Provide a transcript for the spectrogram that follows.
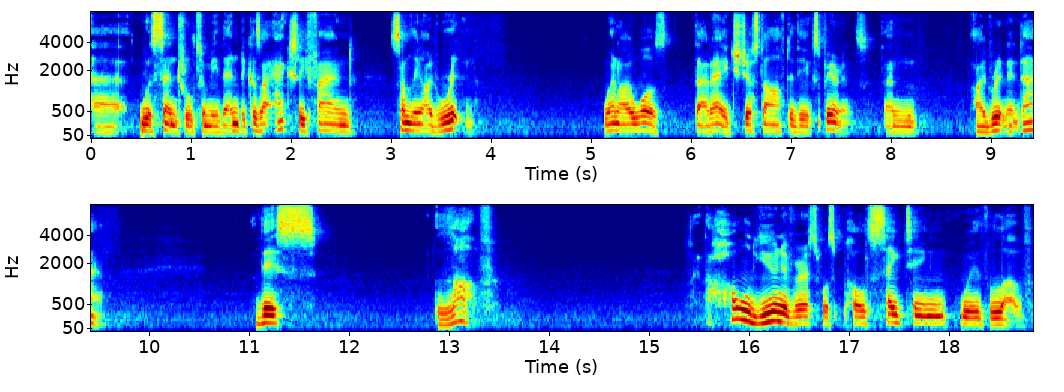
uh, was central to me then because I actually found something I'd written when I was that age, just after the experience, and I'd written it down. This love. Like the whole universe was pulsating with love.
